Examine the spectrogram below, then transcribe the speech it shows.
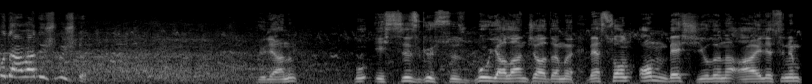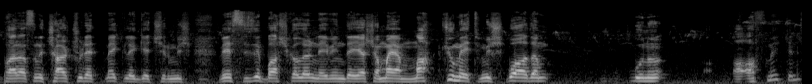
Bu dava düşmüştü. Hülya Hanım, bu işsiz güçsüz, bu yalancı adamı ve son 15 yılını ailesinin parasını çarçur etmekle geçirmiş ve sizi başkalarının evinde yaşamaya mahkum etmiş bu adam bunu A- af mı ettiniz?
